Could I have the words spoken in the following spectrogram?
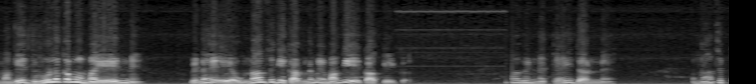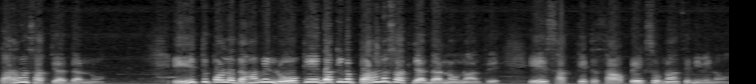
මගේ දුර්වලකමමයි එන්නේ. වෙන ඒ උන්වහන්සේගේ එකක් නෙමෙයි මගේ එකක් ඒක. මම වෙන්නේ නැතයි දන්නේ. උන්වහන්සේ පරම සත්‍යයක් දන්නවා. හේතුඵල ධහමෙන් ලෝකයේ දකින්න පරම සත්‍යයක් දන්න උන්වහන්සේ. ඒ සත්‍යයට සාපේක්ෂව උන්වහන්සේ නිවෙනවා.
